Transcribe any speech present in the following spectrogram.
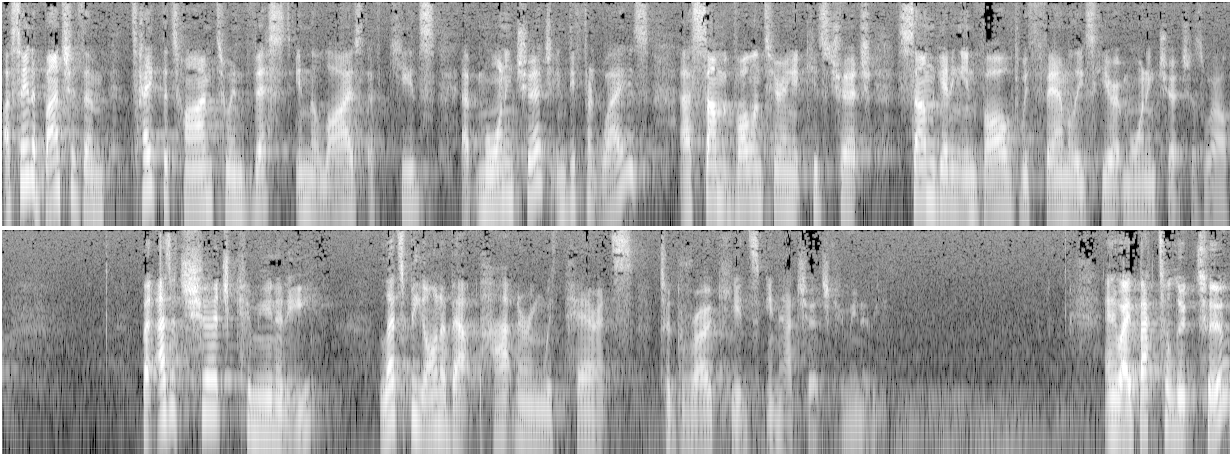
I've seen a bunch of them take the time to invest in the lives of kids at morning church in different ways. Uh, some volunteering at kids' church, some getting involved with families here at morning church as well. But as a church community, let's be on about partnering with parents to grow kids in our church community. Anyway, back to Luke 2.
